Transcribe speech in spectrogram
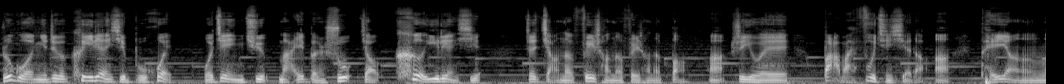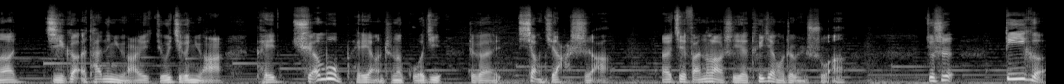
如果你这个刻意练习不会，我建议你去买一本书，叫《刻意练习》，这讲的非常的非常的棒啊，是一位爸爸父亲写的啊，培养了几个他的女儿，有几个女儿培全部培养成了国际这个象棋大师啊，而且樊登老师也推荐过这本书啊，就是第一个，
